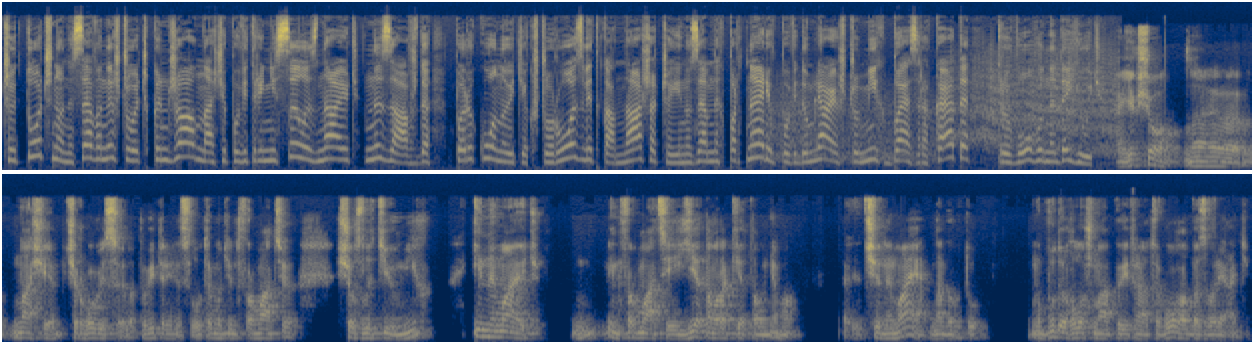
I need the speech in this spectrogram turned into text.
Чи точно несе винищувач кинджал? Наші повітряні сили знають не завжди. Переконують, якщо розвідка наша чи іноземних партнерів повідомляє, що міг без ракети тривогу не дають. Якщо е, наші чергові сили, повітряні сили отримують інформацію, що злетів міг, і не мають інформації, є там ракета у нього е, чи немає на борту, буде оголошена повітряна тривога без варіантів.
